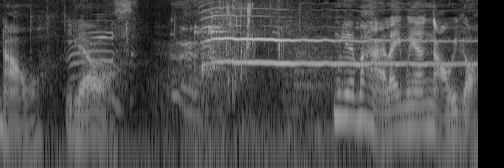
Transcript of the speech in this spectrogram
เหงาอีกแล้วเหรอ มึงเรียนมหาลัยมึงยังเหงาอีกเหรอ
